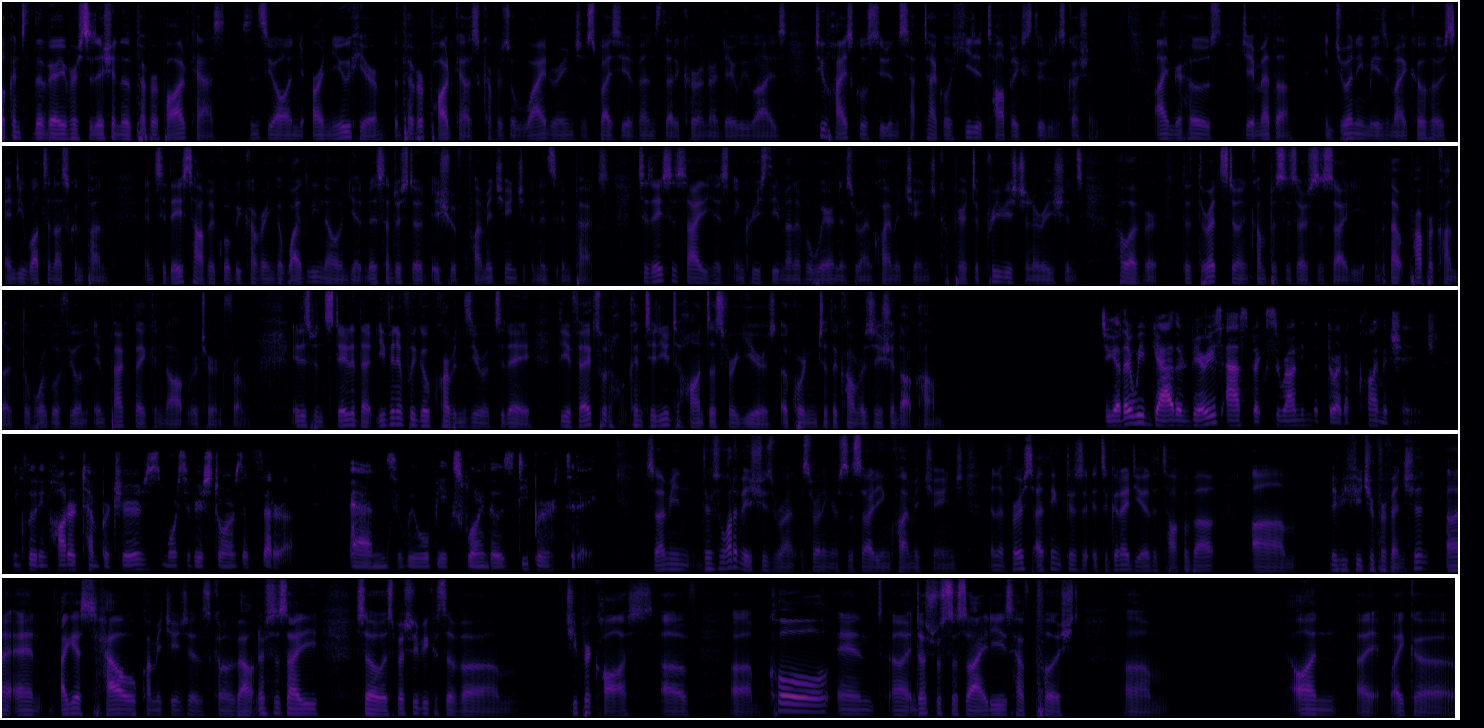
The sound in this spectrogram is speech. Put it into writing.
welcome to the very first edition of the Pepper Podcast. Since you all are new here, the Pepper Podcast covers a wide range of spicy events that occur in our daily lives. Two high school students ha- tackle heated topics through the discussion. I'm your host, Jai Mehta, and joining me is my co host, Andy Watanaskunpan. And today's topic will be covering the widely known yet misunderstood issue of climate change and its impacts. Today's society has increased the amount of awareness around climate change compared to previous generations. However, the threat still encompasses our society, and without proper conduct, the world will feel an impact they cannot return from. It has been stated that even if we go carbon zero today, the effects would ha- continue to haunt us for years, according to theconversation.com. Together, we've gathered various aspects surrounding the threat of climate change, including hotter temperatures, more severe storms, etc. And we will be exploring those deeper today. So I mean, there's a lot of issues around surrounding our society and climate change. And at first, I think there's a, it's a good idea to talk about um, maybe future prevention uh, and I guess how climate change has come about in our society. So especially because of um, cheaper costs of um, coal and uh, industrial societies have pushed um, on uh, like uh,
